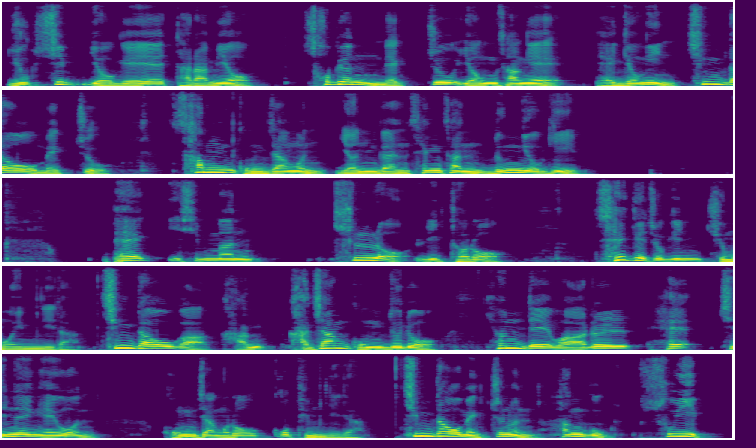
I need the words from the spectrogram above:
60여 개에 달하며 소변 맥주 영상의 배경인 칭다오 맥주 3공장은 연간 생산 능력이 120만 킬로리터로 세계적인 규모입니다. 칭다오가 가, 장 공들여 현대화를 해, 진행해온 공장으로 꼽힙니다. 칭다오 맥주는 한국 수입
